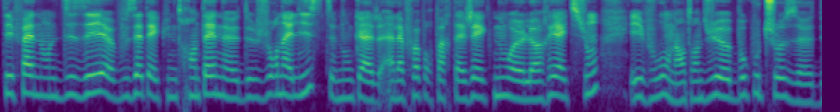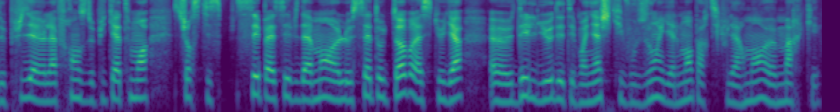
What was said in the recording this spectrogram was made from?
Stéphane, on le disait, vous êtes avec une trentaine de journalistes, donc à, la fois pour partager avec nous euh, leurs réactions. Et vous, on a entendu euh, beaucoup de choses euh, depuis la France, depuis quatre mois, sur ce qui s'est passé évidemment le 7 octobre. Est-ce qu'il y a des lieux, des témoignages qui vous ont également particulièrement marqué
